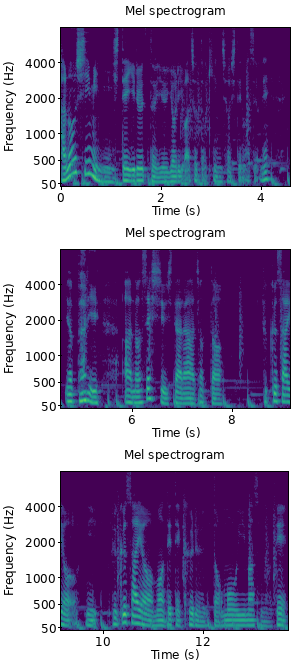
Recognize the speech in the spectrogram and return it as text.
楽しみにしているというよりはちょっと緊張してますよね。やっぱりあの接種したらちょっと副作用に副作用も出てくると思いますので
